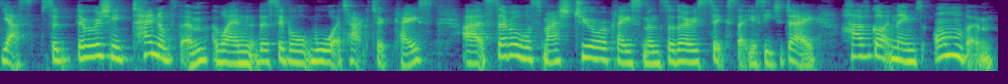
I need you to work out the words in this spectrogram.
yes. So there were originally 10 of them when the Civil War attack took place. Uh, several were smashed, two are replacements. So those six that you see today have got names on them.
